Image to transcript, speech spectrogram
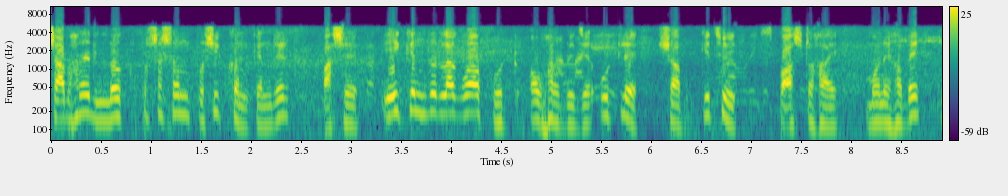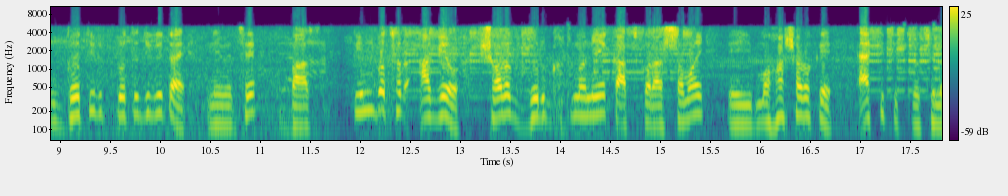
সাভারের লোক প্রশাসন প্রশিক্ষণ কেন্দ্রের পাশে। এই কেন্দ্র লাগোয়া ফুট ওভারব্রিজে উঠলে সব কিছুই স্পষ্ট হয়। মনে হবে গতির প্রতিযোগিতায় নেমেছে বাস তিন বছর আগেও সড়ক দুর্ঘটনা নিয়ে কাজ করার সময় এই মহাসড়কে একই চিত্র ছিল।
